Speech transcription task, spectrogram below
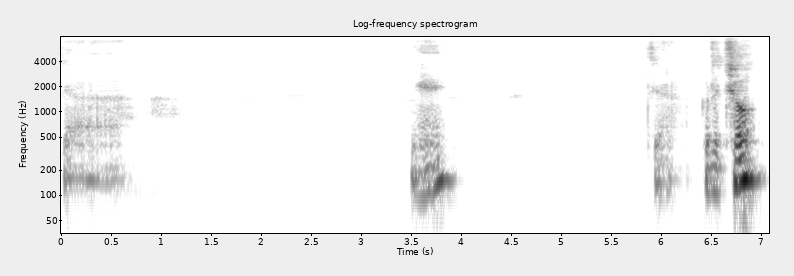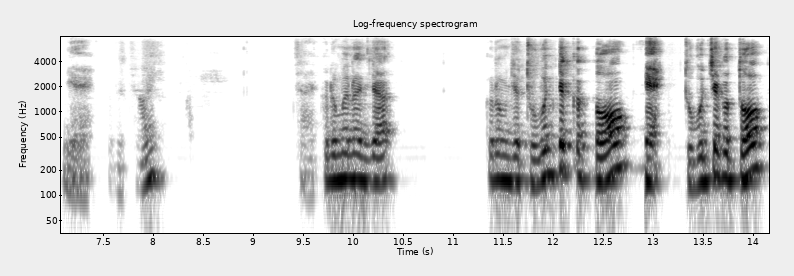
자, 예. 자, 그렇죠? 예, 그렇죠? 자, 그러면은 이제, 그럼 이제 두 번째 것도, 예, 두 번째 것도,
